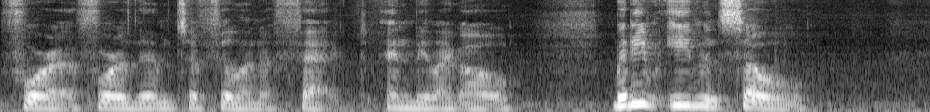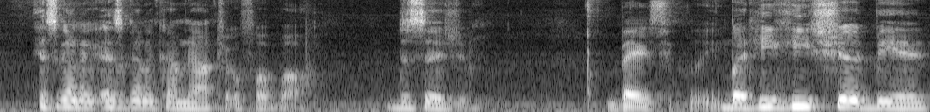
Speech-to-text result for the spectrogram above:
for for them to feel an effect and be like, oh, but even even so, it's gonna it's gonna come down to a football decision. basically. But he, he should be in,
